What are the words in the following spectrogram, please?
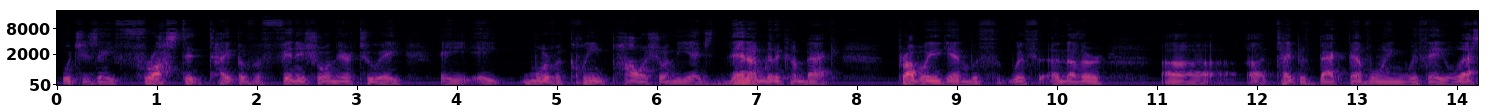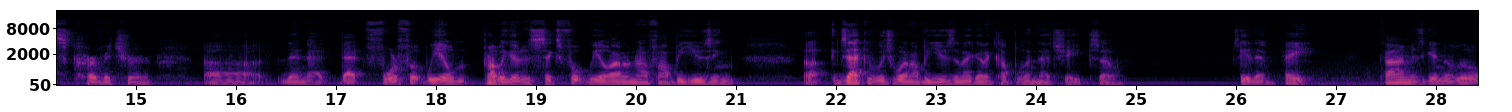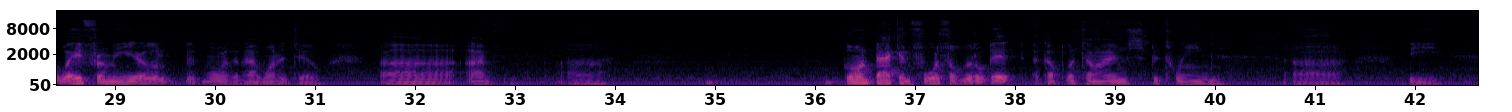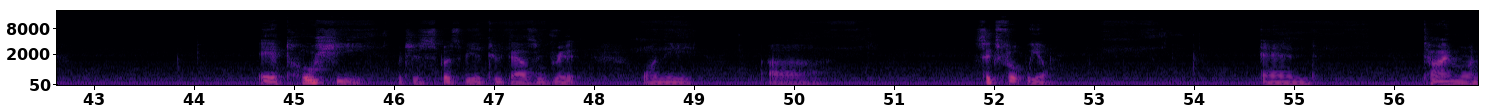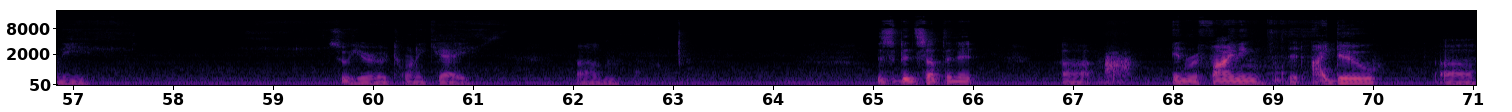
which is a frosted type of a finish on there to a, a, a more of a clean polish on the edge. Then I'm going to come back probably again with, with another uh, uh, type of back beveling with a less curvature uh, than that, that four foot wheel, probably go to six foot wheel. I don't know if I'll be using uh, exactly which one I'll be using. I got a couple in that shape. So see you then. Hey, time is getting a little away from me here, a little bit more than I wanted to. Uh, I've uh, gone back and forth a little bit a couple of times between uh, the Aotoshi, which is supposed to be a 2000 grit on the uh, six foot wheel and time on the Suehiro 20K. Um, this has been something that uh, in refining that I do uh,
